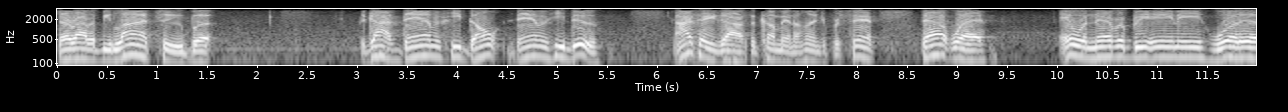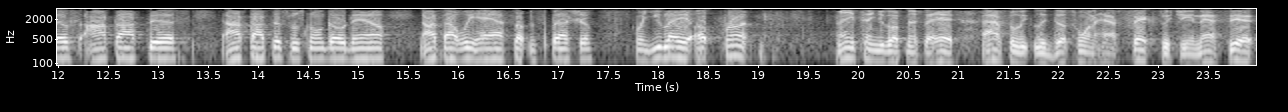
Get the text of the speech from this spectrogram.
They'd rather be lied to, but the guy's damn if he don't, damn if he do. I tell you guys to come in a hundred percent. That way, it will never be any what ifs. I thought this. I thought this was gonna go down. I thought we had something special. When you lay it up front, anything you go up there and say, "Hey, I absolutely just want to have sex with you," and that's it.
